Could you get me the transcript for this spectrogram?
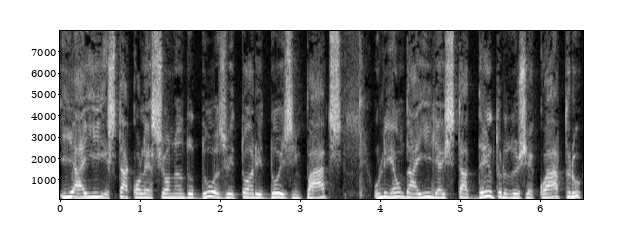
e aí está colecionando duas vitórias e dois empates. O Leão da Ilha está dentro do G4,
